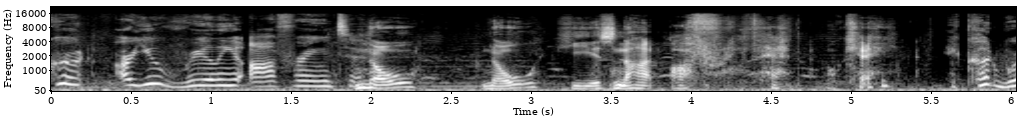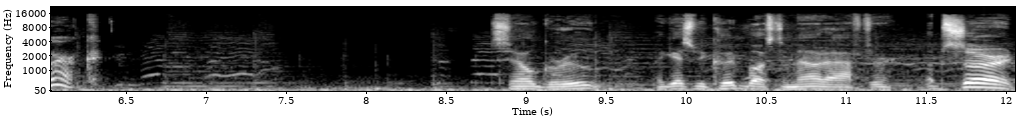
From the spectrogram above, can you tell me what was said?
Groot, are you really offering to. No, no, he is not offering that, okay? It could work. Sell Groot? I guess we could bust him out after. Absurd.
